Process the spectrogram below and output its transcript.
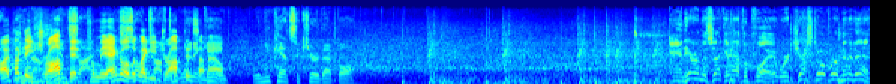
Oh, I thought they out-rebounded dropped it. From the It's angle, it looked so like he dropped it somehow. When you can't secure that ball. And here in the second half of play, we're just over a minute in.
